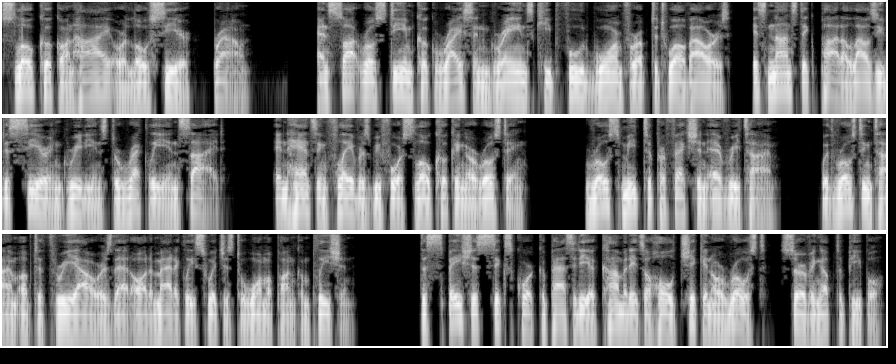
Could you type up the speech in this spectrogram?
slow cook on high or low sear, brown, and salt roast steam cook rice and grains keep food warm for up to 12 hours. Its nonstick pot allows you to sear ingredients directly inside, enhancing flavors before slow cooking or roasting. Roast meat to perfection every time, with roasting time up to three hours that automatically switches to warm upon completion. The spacious 6-quart capacity accommodates a whole chicken or roast, serving up to people.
